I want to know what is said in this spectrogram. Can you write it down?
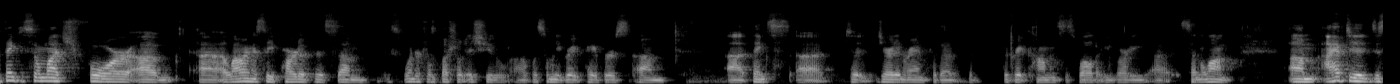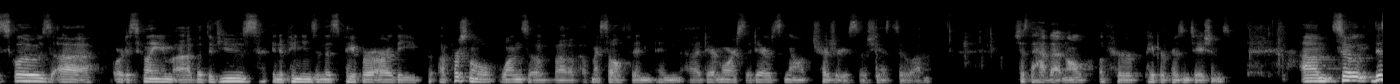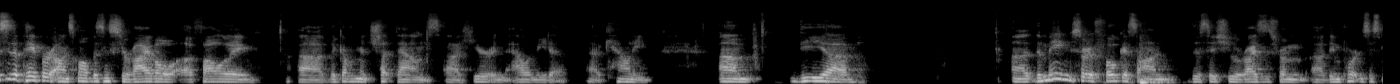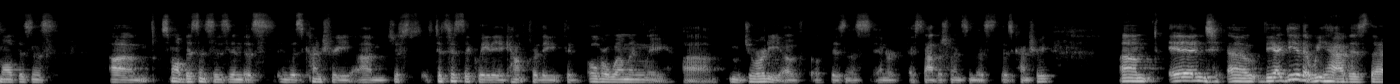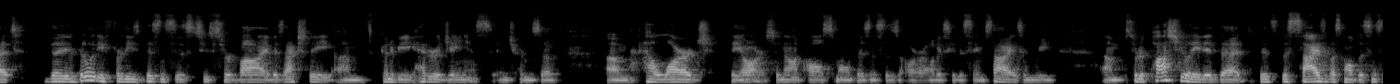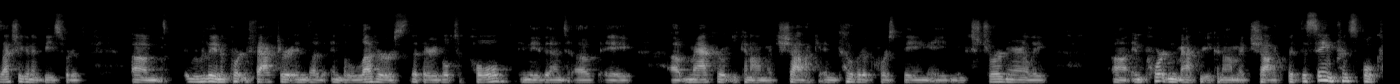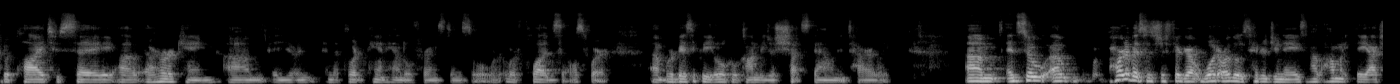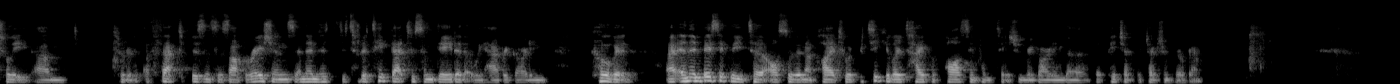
So thank you so much for um, uh, allowing us to be part of this, um, this wonderful special issue uh, with so many great papers. Um, uh, thanks uh, to Jared and Rand for the, the, the, great comments as well that you've already uh, sent along. Um, I have to disclose uh, or disclaim that the views and opinions in this paper are the personal ones of, of myself and, and Adair Morse. Adair is now Treasury, so she has to just to have that in all of her paper presentations. Um, so this is a paper on small business survival uh, following uh, the government shutdowns uh, here in Alameda uh, County. Um, the, um, uh, the main sort of focus on this issue arises from uh, the importance of small business um, small businesses in this in this country. Um, just statistically, they account for the, the overwhelmingly majority of, of business and establishments in this this country. Um, and uh, the idea that we have is that the ability for these businesses to survive is actually um, going to be heterogeneous in terms of um, how large they are. So not all small businesses are obviously the same size. And we um, sort of postulated that this, the size of a small business is actually going to be sort of um, really an important factor in the, in the levers that they're able to pull in the event of a, a macroeconomic shock. And COVID, of course, being an extraordinarily uh, important macroeconomic shock, but the same principle could apply to, say, uh, a hurricane um, in, in, in, the Florida Panhandle, for instance, or, or floods elsewhere, um, where basically the local economy just shuts down entirely. Um, and so uh, part of us is just figure out what are those heterogeneities and how, how might they actually um, sort of affect businesses' operations, and then to, to, sort of take that to some data that we have regarding COVID. Uh, and then basically to also then apply it to a particular type of policy implementation regarding the, the Paycheck Protection Program.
